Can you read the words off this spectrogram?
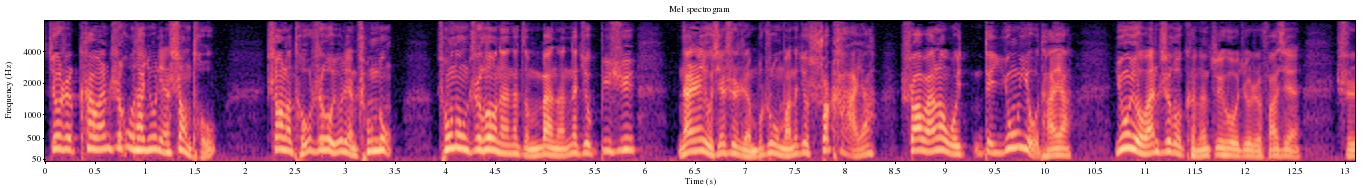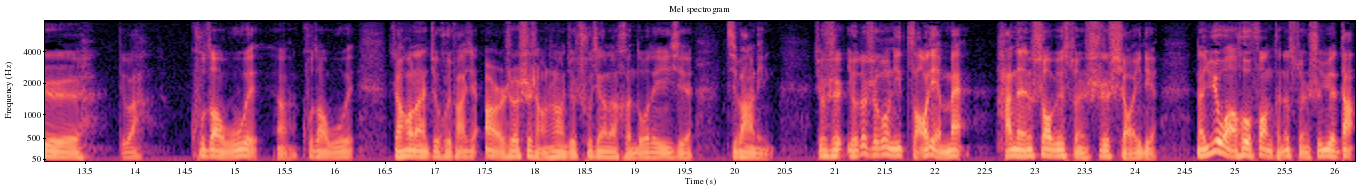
就是看完之后他有点上头，上了头之后有点冲动。冲动之后呢？那怎么办呢？那就必须，男人有些是忍不住嘛，那就刷卡呀，刷完了我得拥有它呀，拥有完之后可能最后就是发现是，对吧？枯燥无味啊，枯燥无味。然后呢，就会发现二手车市场上就出现了很多的一些 G 八零，就是有的时候你早点卖还能稍微损失小一点，那越往后放可能损失越大，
